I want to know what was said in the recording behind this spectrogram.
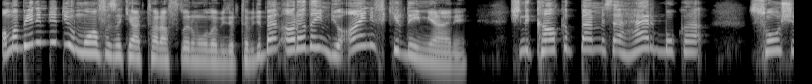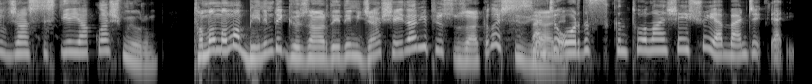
Ama benim de diyor muhafazakar taraflarım olabilir tabii diyor. Ben aradayım diyor. Aynı fikirdeyim yani. Şimdi kalkıp ben mesela her boka social justice diye yaklaşmıyorum. Tamam ama benim de göz ardı edemeyeceğim şeyler yapıyorsunuz arkadaş siz Bence yani. orada sıkıntı olan şey şu ya bence yani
